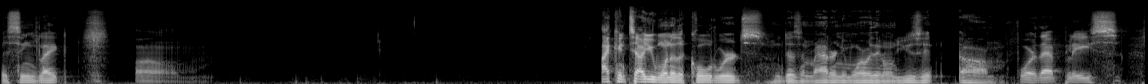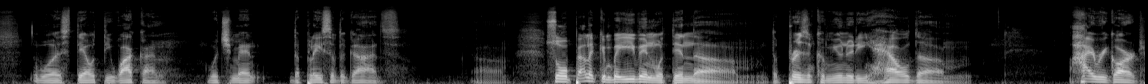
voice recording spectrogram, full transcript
It seems like. Um, I can tell you one of the code words. It doesn't matter anymore. They don't use it. Um, for that place was Teotihuacan, which meant the place of the gods. Um, so Pelican Bay, even within the um, the prison community, held um, high regard.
